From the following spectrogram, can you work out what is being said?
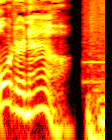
Order now.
